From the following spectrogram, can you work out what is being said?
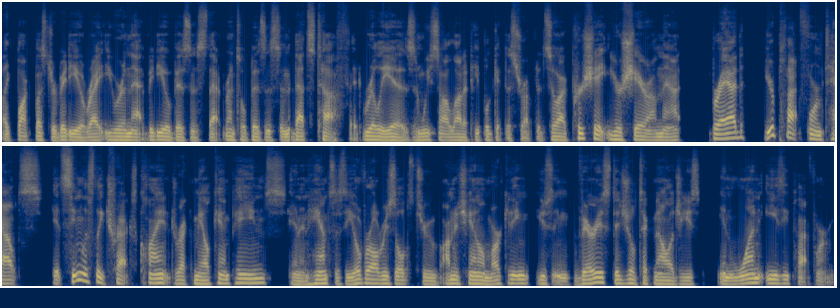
like Blockbuster Video, right? You were in that video business, that rental business, and that's tough. It really is. And we saw a lot of people get disrupted. So I appreciate appreciate your share on that. Brad, your platform touts it seamlessly tracks client direct mail campaigns and enhances the overall results through omnichannel marketing using various digital technologies in one easy platform.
